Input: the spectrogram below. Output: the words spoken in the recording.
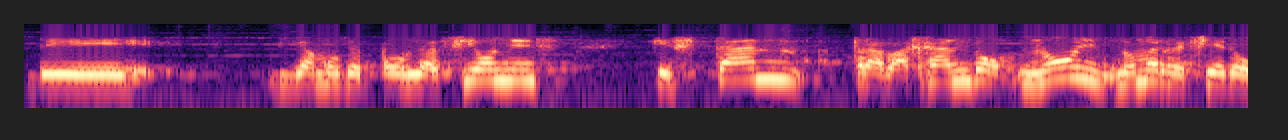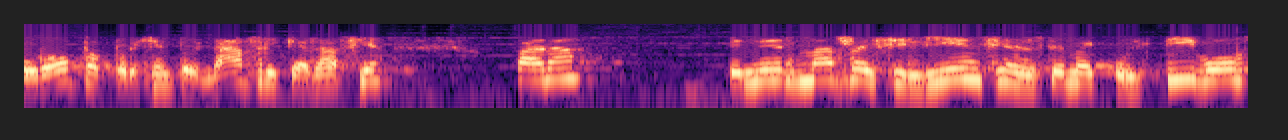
de, digamos, de poblaciones que están trabajando, no, no me refiero a Europa, por ejemplo, en África, en Asia, para tener más resiliencia en el tema de cultivos.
